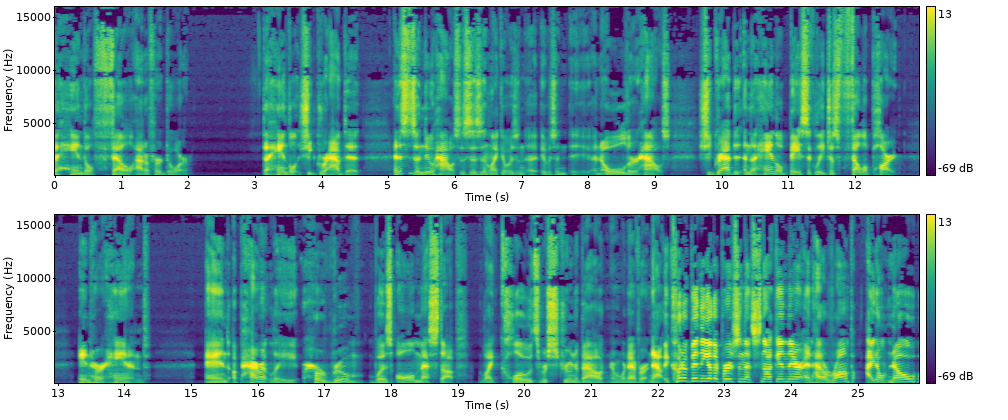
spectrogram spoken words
the handle fell out of her door. The handle, she grabbed it and this is a new house. This isn't like it was an uh, it was an an older house. She grabbed it, and the handle basically just fell apart in her hand. And apparently, her room was all messed up. Like clothes were strewn about and whatever. Now, it could have been the other person that snuck in there and had a romp. I don't know.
